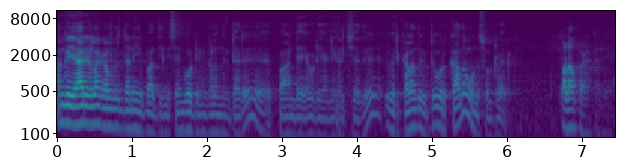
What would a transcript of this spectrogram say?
அங்கே யார் யாரெல்லாம் கலந்துக்கிட்டா நீங்கள் பார்த்தீங்க செங்கோட்டையன் கலந்துக்கிட்டாரு பாண்டேவுடைய நிகழ்ச்சி அது. இவர் கலந்துக்கிட்டு ஒரு கதை ஒன்று சொல்கிறாரு பலாப்பழ கதையா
